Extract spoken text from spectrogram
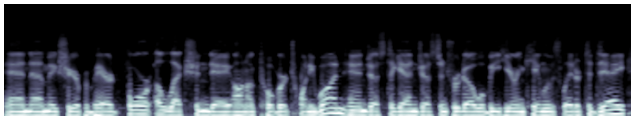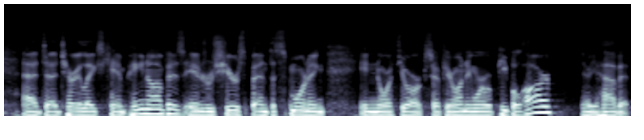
and uh, make sure you're prepared for election day on October 21. And just again, Justin Trudeau will be here in Kamloops later today at uh, Terry Lake's campaign office. Andrew Scheer spent this morning in North York. So if you're wondering where people are, there you have it.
